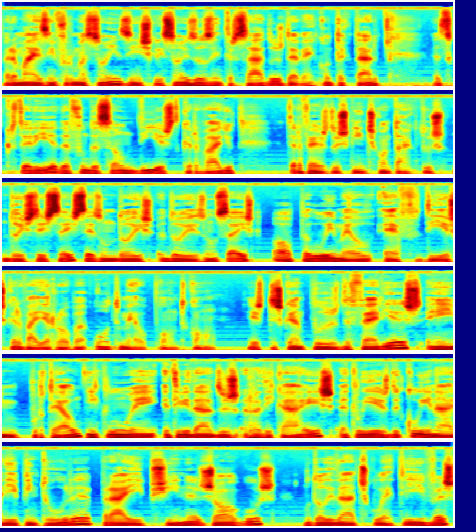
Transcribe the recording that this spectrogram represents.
Para mais informações e inscrições, os interessados devem contactar a Secretaria da Fundação Dias de Carvalho através dos seguintes contactos 266 612 216 ou pelo e-mail fdiascarvalho.hotmail.com. Estes campos de férias em Portel incluem atividades radicais, ateliês de culinária e pintura, praia e piscina, jogos, modalidades coletivas,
